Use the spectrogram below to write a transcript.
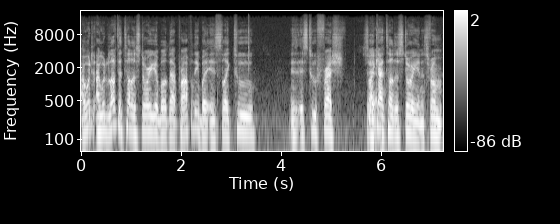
I would I would love to tell a story about that properly, but it's like too, it's, it's too fresh, so I can't tell the story. And it's from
